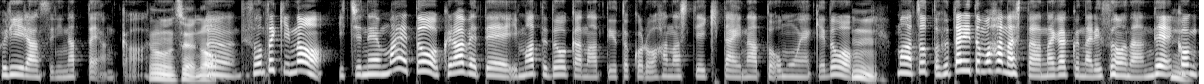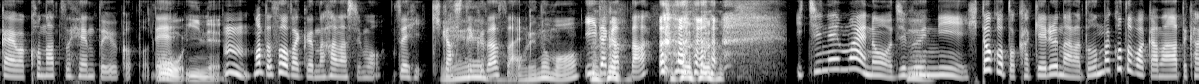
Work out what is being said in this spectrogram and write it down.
フリーランスになったやんか。うんそうやな、うん、でその時の1年前と比べて今ってどうかなっていうところを話していきたいなと思うんやけど、うん。まあちょっと2人とも話したら長くなりそうなんで、うん。今回は小夏編ということで、おーいいね。うん、またそうたくんの話もぜひ聞かせてください。えー俺のも？言いたかった？1年前の自分に一言かけるならどんな言葉かなって考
